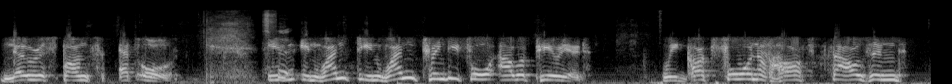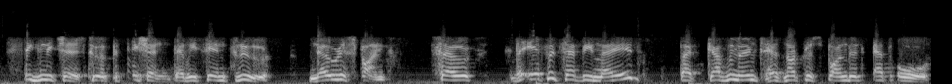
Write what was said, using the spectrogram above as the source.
No response at all. So in, in one in one 24 hour period, we got four and a half thousand signatures to a petition that we sent through. No response. So the efforts have been made but government has not responded at all.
